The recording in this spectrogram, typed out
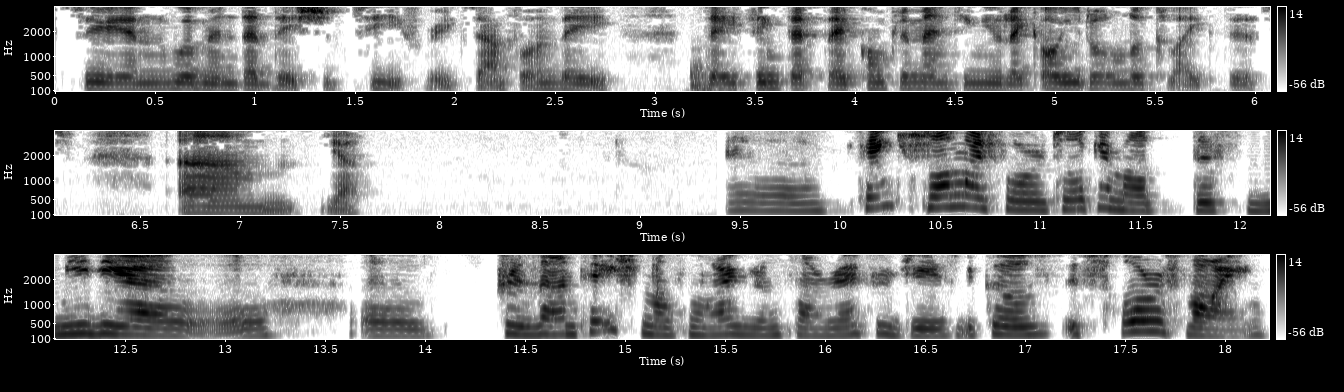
Syrian women that they should see, for example, and they they think that they're complimenting you, like, "Oh, you don't look like this." Um, yeah. Uh, thank you so much for talking about this media uh, uh, presentation of migrants and refugees because it's horrifying.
